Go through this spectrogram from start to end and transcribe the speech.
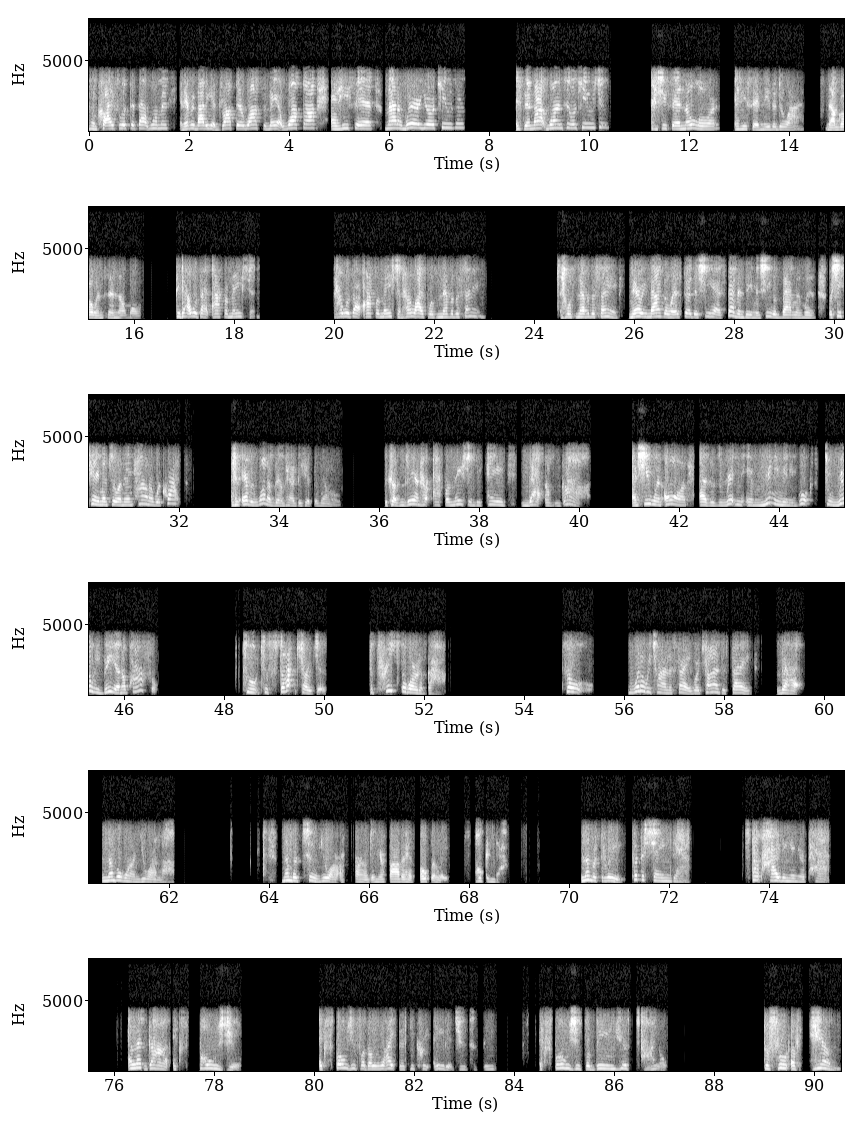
When Christ looked at that woman and everybody had dropped their rocks and they had walked off, and he said, Madam, where are your accusers? Is there not one to accuse you? And she said, No, Lord. And he said, Neither do I. Now go and sin no more. See, that was that affirmation. That was that affirmation. Her life was never the same. It was never the same. Mary Magdalene said that she had seven demons she was battling with, but she came into an encounter with Christ, and every one of them had to hit the road. Because then her affirmation became that of God. And she went on, as is written in many, many books, to really be an apostle. to to start churches, to preach the word of God. So what are we trying to say? We're trying to say that number one, you are loved. Number two, you are affirmed, and your father has openly spoken that. Number three, put the shame down. Stop hiding in your past and let God expose you. Expose you for the light that He created you to be. Expose you for being His child. The fruit of Him.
